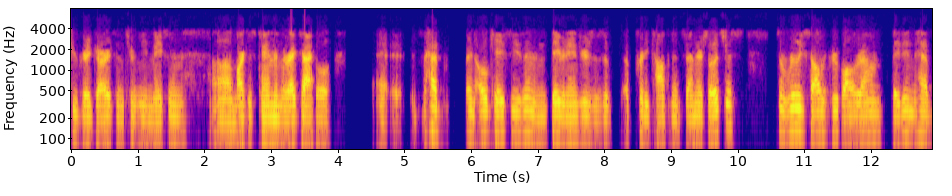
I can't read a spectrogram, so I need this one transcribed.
two great guards in Thuney and Mason. Uh, Marcus Cannon, the right tackle, uh, had an okay season, and David Andrews is a, a pretty competent center. So it's just it's a really solid group all around. They didn't have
